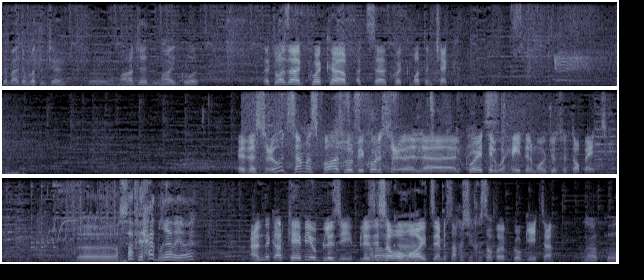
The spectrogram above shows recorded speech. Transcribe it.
okay بعدهم button check ماجد ماي جود It was a quick uh, it's a quick button check. إذا سعود سامس فاز هو بيكون الكويتي الوحيد الموجود في ال top 8 آه، أصلا في حد غيره يعني؟ عندك RKB وبليزي. بليزي آه، سوى. وايد زين بس آخر شيء خسر ضد جوجيتا. okay.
